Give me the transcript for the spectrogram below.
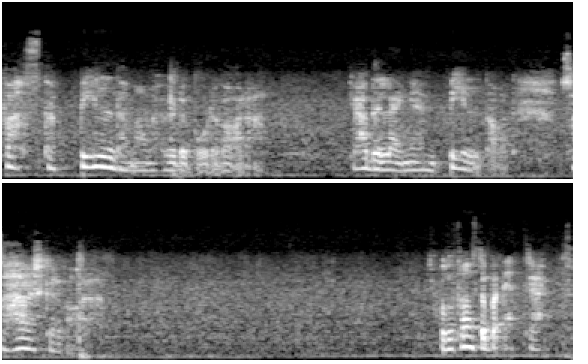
fasta bilden av hur det borde vara. Jag hade länge en bild av att så här ska det vara. Och då fanns det bara ett rätt.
